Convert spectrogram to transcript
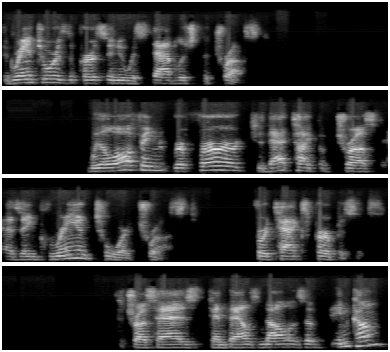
The grantor is the person who established the trust we'll often refer to that type of trust as a grantor trust for tax purposes. The trust has $10,000 of income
